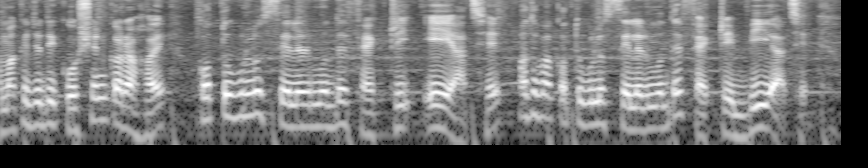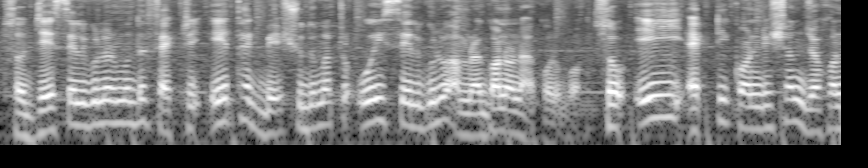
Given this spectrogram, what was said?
আমাকে যদি কোশ্চেন করা হয়, কতগুলো সেলের মধ্যে ফ্যাক্টরি এ আছে অথবা কতগুলো সেলের মধ্যে ফ্যাক্টরি বি আছে? সো যে সেলগুলোর মধ্যে ফ্যাক্টরি এ থাকবে, শুধুমাত্র ওই সেলগুলো আমরা গণনা করব। সো এই একটি কন্ডিশন যখন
